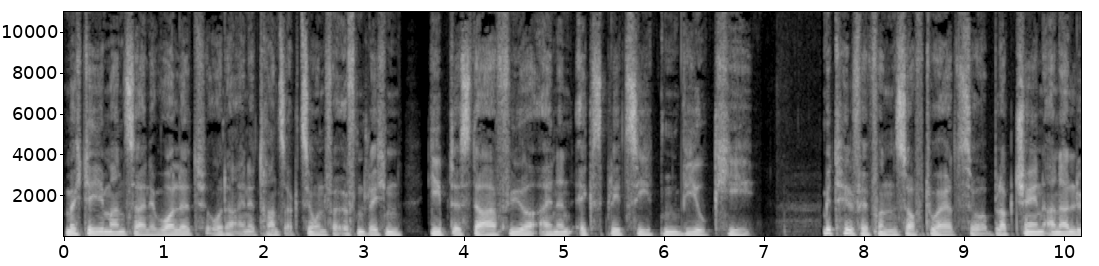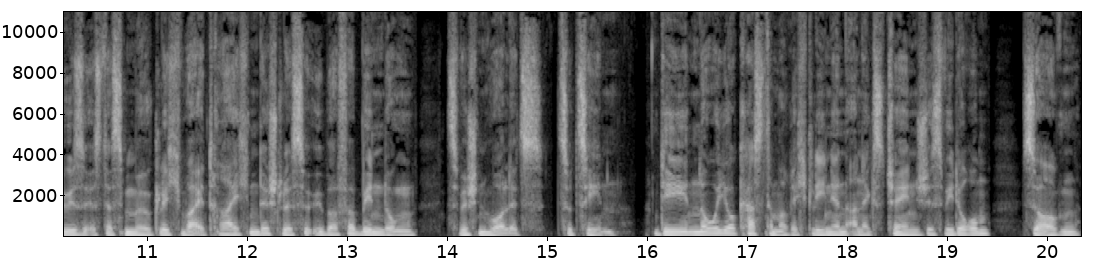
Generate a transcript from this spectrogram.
Möchte jemand seine Wallet oder eine Transaktion veröffentlichen, gibt es dafür einen expliziten View-Key. Mit Hilfe von Software zur Blockchain-Analyse ist es möglich, weitreichende Schlüsse über Verbindungen zwischen Wallets zu ziehen. Die Know Your Customer Richtlinien an Exchanges wiederum sorgen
